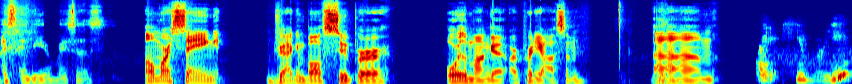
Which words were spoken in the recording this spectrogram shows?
hi, Sandy. Everybody says. Omar saying Dragon Ball Super or the manga are pretty awesome. Yeah. Um Wait, he reads?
